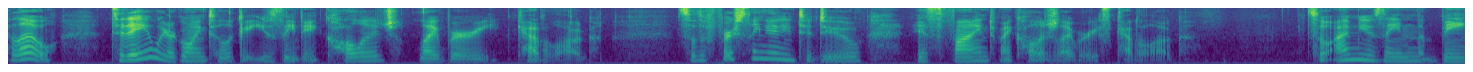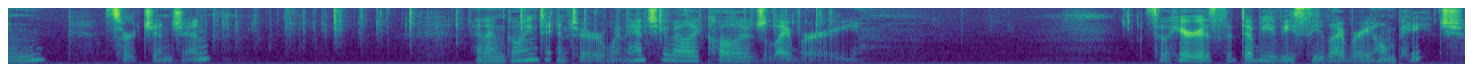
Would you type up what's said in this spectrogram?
Hello! Today we are going to look at using a college library catalog. So the first thing I need to do is find my college libraries catalog. So I'm using the Bing search engine and I'm going to enter Wenatchee Valley College Library. So here is the WVC library homepage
